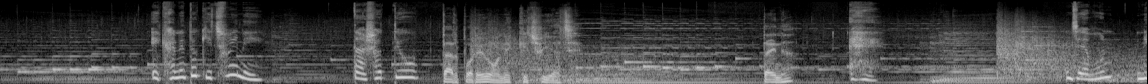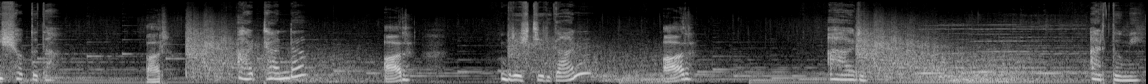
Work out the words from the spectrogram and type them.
এখানে তো কিছুই নেই। তা সত্ত্বেও তারপরেও অনেক কিছুই আছে। তাই না? হ্যাঁ। যেমন নিঃশব্দতা। আর? আর ঠান্ডা। আর? বৃষ্টির গান। আর? আর? আর তুমি?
